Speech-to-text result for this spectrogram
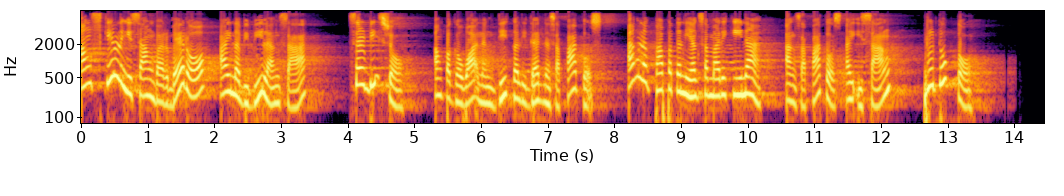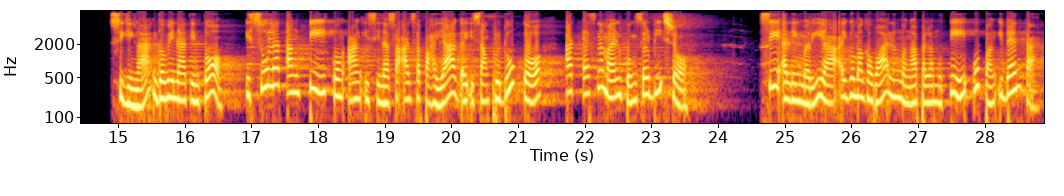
Ang skill ng isang barbero ay nabibilang sa serbisyo, ang paggawa ng di kalidad na sapatos, ang nagpapatanyag sa Marikina. Ang sapatos ay isang produkto. Sige nga, gawin natin to. Isulat ang P kung ang isinasaad sa pahayag ay isang produkto at S naman kung serbisyo. Si Aling Maria ay gumagawa ng mga palamuti upang ibenta.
